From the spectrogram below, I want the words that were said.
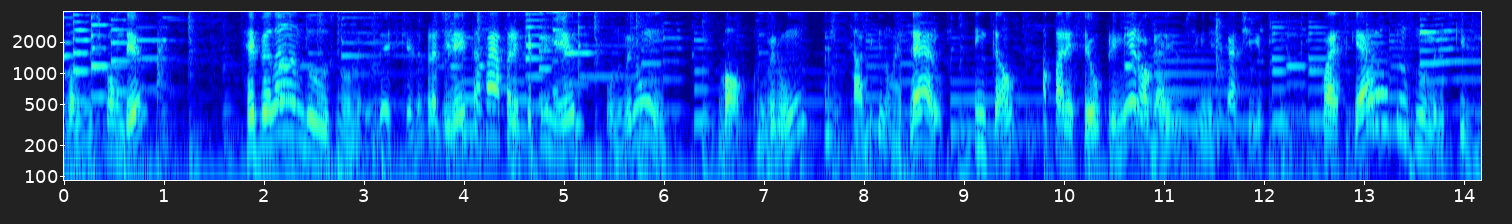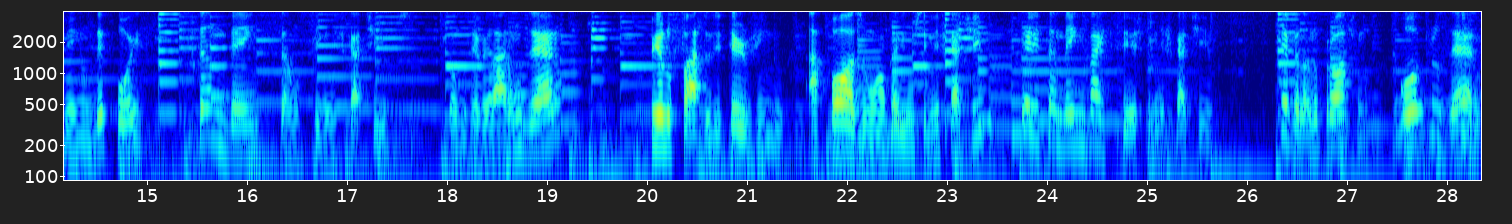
vamos esconder. Revelando os números da esquerda para a direita, vai aparecer primeiro o número 1. Bom, o número 1 a gente sabe que não é zero, então apareceu o primeiro algarismo significativo. Quaisquer outros números que venham depois também são significativos. Vamos revelar um zero. Pelo fato de ter vindo após um algarismo significativo, ele também vai ser significativo. Revelando o próximo, outro zero.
